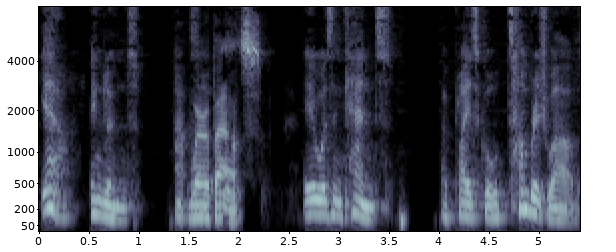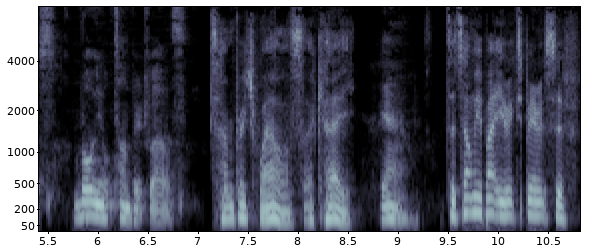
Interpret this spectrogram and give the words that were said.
Yeah, England. Absolutely. Whereabouts? It was in Kent, a place called Tunbridge Wells, Royal Tunbridge Wells. Tunbridge Wells. Okay. Yeah. So tell me about your experience of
